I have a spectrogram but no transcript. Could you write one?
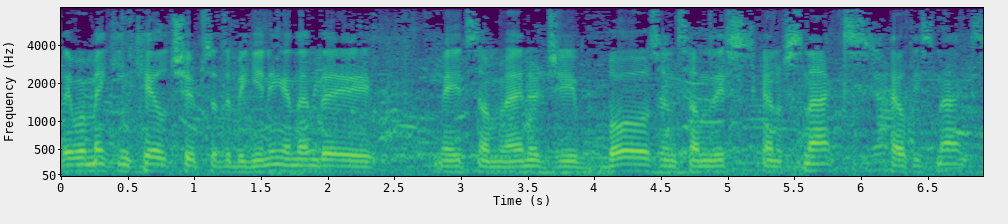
They were making kale chips at the beginning, and then they made some energy balls and some of these kind of snacks, healthy snacks,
